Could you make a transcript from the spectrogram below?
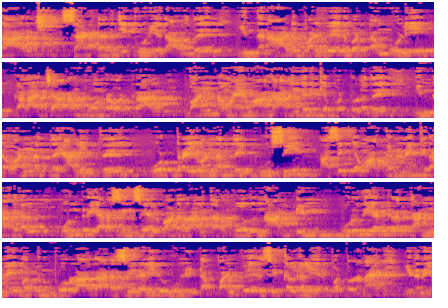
கார்ஜ் சாட்டர் சாட்டர்ஜி கூறியதாவது இந்த நாடு பல்வேறுபட்ட மொழி கலாச்சாரம் போன்றவற்றால் வண்ணமயமாக அலங்கரிக்கப்பட்டுள்ளது. இந்த வண்ணத்தை அழித்து ஒற்றை வண்ணத்தை பூசி அசிங்கமாக்க நினைக்கிறார்கள். ஒன்றிய அரசின் செயல்பாடுகளால் தற்போது நாட்டின் உறுதியற்ற தன்மை மற்றும் பொருளாதார சீரழிவு உள்ளிட்ட பல்வேறு சிக்கல்கள் ஏற்பட்டுள்ளன. இதனை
